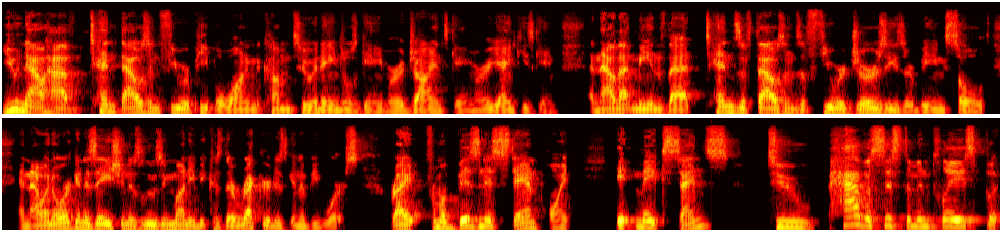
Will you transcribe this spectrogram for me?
you now have 10,000 fewer people wanting to come to an Angels game or a Giants game or a Yankees game. And now that means that tens of thousands of fewer jerseys are being sold. And now an organization is losing money because their record is going to be worse, right? From a business standpoint, it makes sense to have a system in place, but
